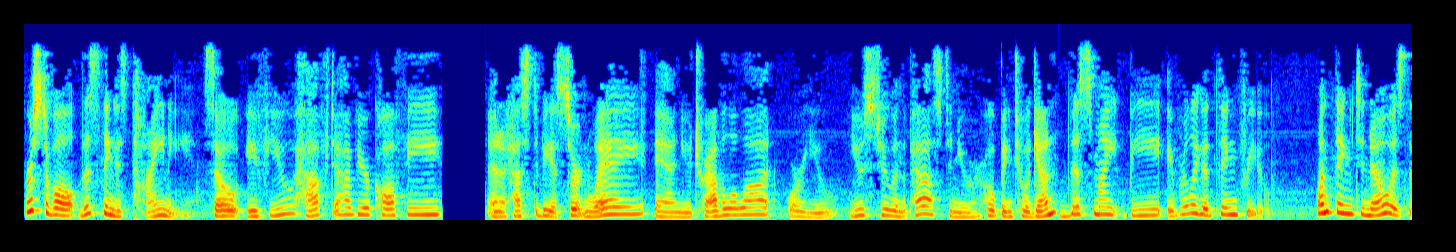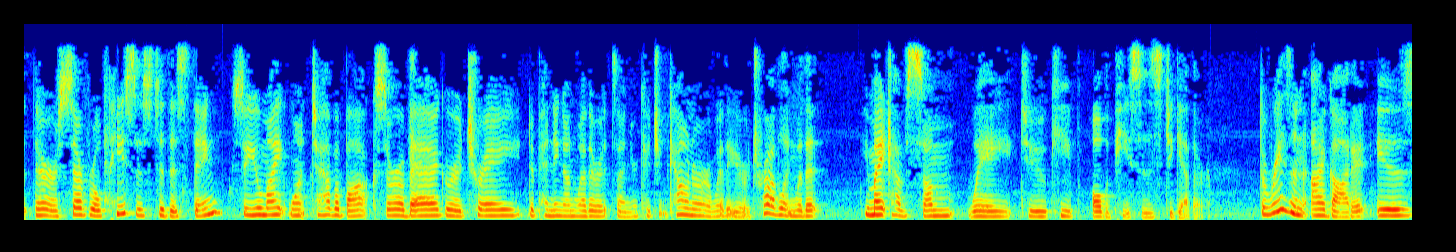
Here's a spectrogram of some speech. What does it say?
First of all, this thing is tiny. So if you have to have your coffee and it has to be a certain way and you travel a lot or you used to in the past and you're hoping to again, this might be a really good thing for you. One thing to know is that there are several pieces to this thing, so you might want to have a box or a bag or a tray, depending on whether it's on your kitchen counter or whether you're traveling with it. You might have some way to keep all the pieces together. The reason I got it is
